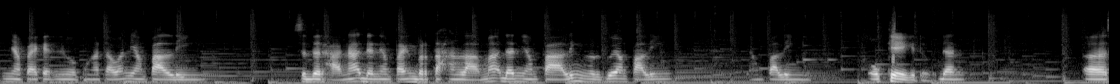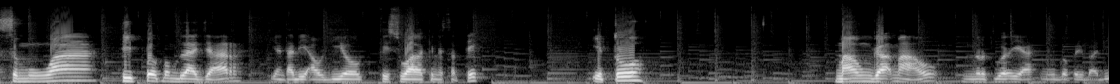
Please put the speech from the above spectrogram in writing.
menyampaikan ilmu pengetahuan yang paling sederhana dan yang paling bertahan lama dan yang paling menurut gue yang paling yang paling oke gitu. Dan eh, semua tipe pembelajar yang tadi audio, visual, kinestetik itu mau nggak mau menurut gue ya menurut gue pribadi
